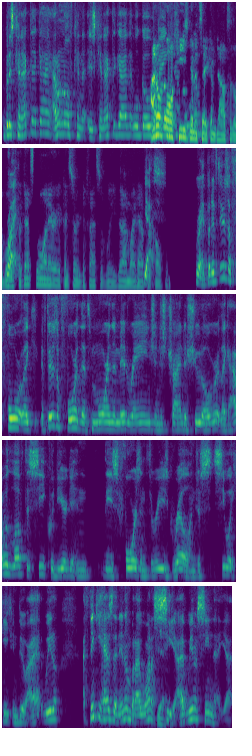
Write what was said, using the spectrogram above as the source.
but is Knecht that guy? I don't know if Con- is Knecht the guy that will go. I don't know if he's going to take him down to the block, Right. but that's the one area concerned defensively that I might have Yes. Right, but if there's a four, like if there's a four that's more in the mid range and just trying to shoot over it, like I would love to see Quadir getting these fours and threes grill and just see what he can do. I we don't, I think he has that in him, but I want to Yeah. see it. I, we haven't seen that yet.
